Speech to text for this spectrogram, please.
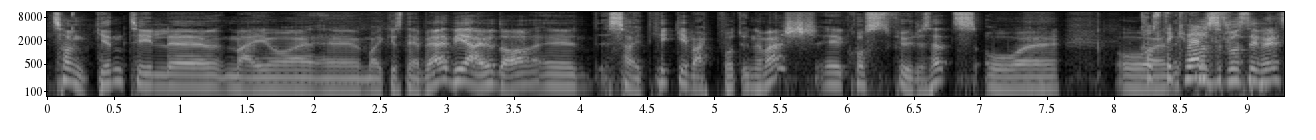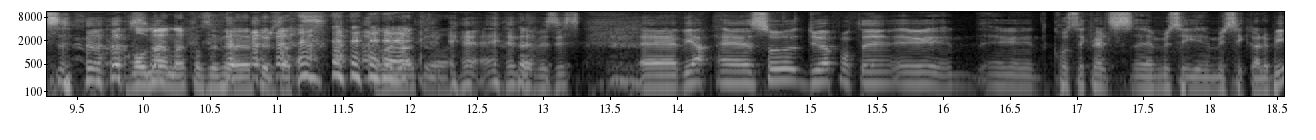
Tanken til eh, meg og eh, Markus Neby her Vi er jo da eh, sidekick i hvert vårt univers. Eh, Kåss Furuseths og, eh, og Kåss til kvelds. Kåss- Kåss til kvelds. Hold meg unna Furuseth. Unna. Nemesis. Eh, ja, eh, så du er på en måte eh, eh, Kåss til kvelds musik musi musikkalibi.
